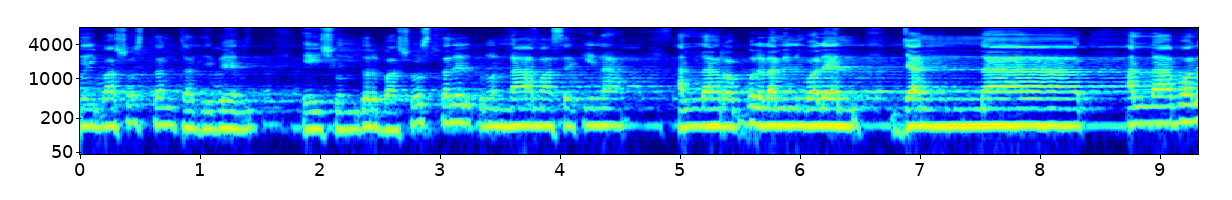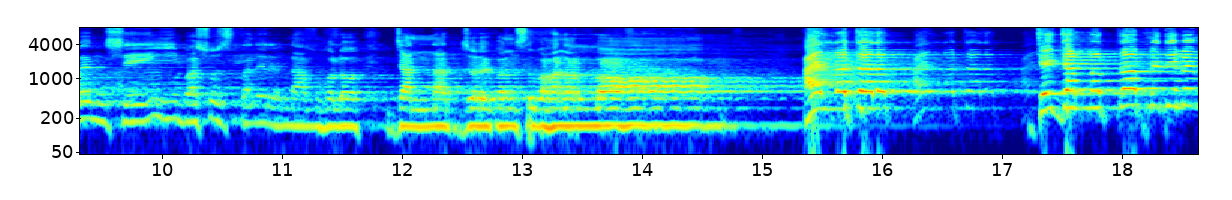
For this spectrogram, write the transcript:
যেই বাসস্থানটা দিবেন, এই সুন্দর বাসস্থানের কোনো নাম আছে কিনা আল্লাহ রব্বুল আলামিন বলেন, জান্নাত। আল্লাহ বলেন, সেই বাসস্থানের নাম হলো জান্নাত। জোরে কোন সুবহানাল্লাহ। আল্লাহ তাআলা যে জান্নাতটা আপনি দিবেন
